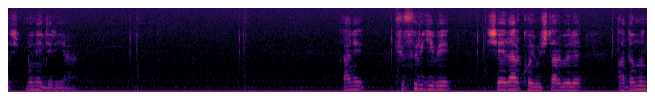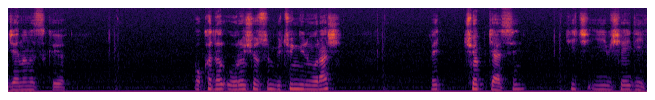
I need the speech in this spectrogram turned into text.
Arkadaş bu nedir ya? Yani küfür gibi şeyler koymuşlar böyle adamın canını sıkıyor. O kadar uğraşıyorsun bütün gün uğraş ve çöp gelsin. Hiç iyi bir şey değil.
